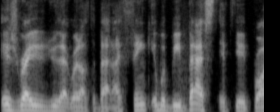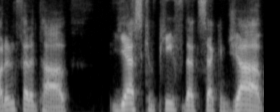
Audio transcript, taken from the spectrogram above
is ready to do that right off the bat. I think it would be best if they brought in Fedotov, yes, compete for that second job,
